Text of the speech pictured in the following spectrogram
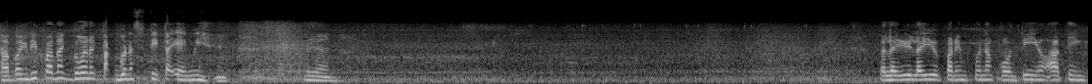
Habang hindi pa naggo, nagtakbo na si Tita Emmy. Ayan. Palayo-layo pa rin po ng konti yung ating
